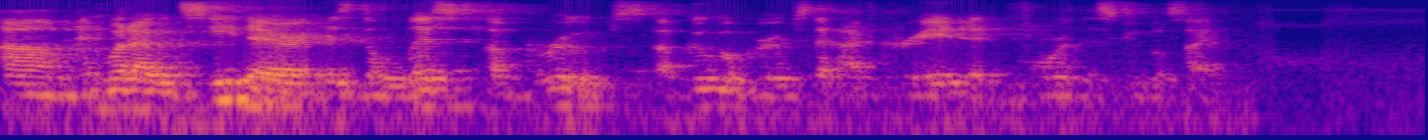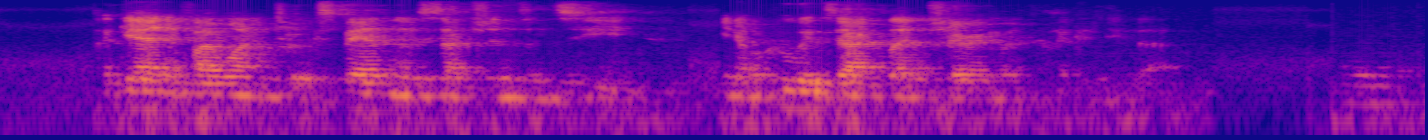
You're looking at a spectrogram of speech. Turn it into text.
Um, and what I would see there is the list of groups, of Google groups that I've created for this Google site. Again, if I wanted to expand those sections and see, you know, who exactly I'm sharing with, I could do that.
